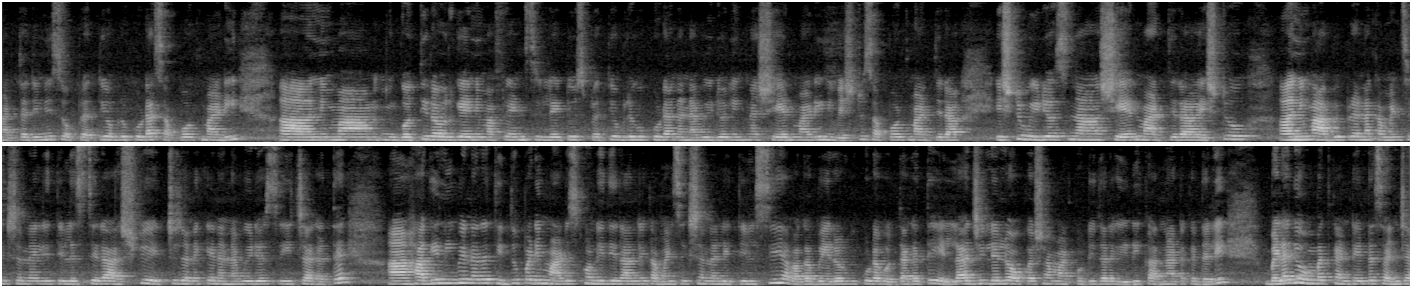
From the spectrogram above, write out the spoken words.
ಮಾಡ್ತಾ ಇದ್ದೀನಿ. ಸೊ ಪ್ರತಿಯೊಬ್ಬರು ಕೂಡ ಸಪೋರ್ಟ್ ಮಾಡಿ ನಿಮ್ಮ ಗೊತ್ತಿರೋರಿಗೆ, ನಿಮ್ಮ ಫ್ರೆಂಡ್ಸ್ ರಿಲೇಟಿವ್ಸ್ ಪ್ರತಿಯೊಬ್ಬರಿಗೂ ಕೂಡ ನನ್ನ ವಿಡಿಯೋ ಲಿಂಕ್ನ ಶೇರ್ ಮಾಡಿ. ನೀವು ಎಷ್ಟು ಸಪೋರ್ಟ್ ಮಾಡ್ತೀರಾ, ಎಷ್ಟು ವೀಡಿಯೋಸ್ನ ಶೇರ್ ಮಾಡ್ತೀರಾ, ಎಷ್ಟು ನಿಮ್ಮ ಅಭಿಪ್ರಾಯನ ಕಮೆಂಟ್ ಸೆಕ್ಷನ್ನಲ್ಲಿ ತಿಳಿಸ್ತೀರಾ, ಅಷ್ಟು ಹೆಚ್ಚು ಜನಕ್ಕೆ ನನ್ನ ವೀಡಿಯೋಸ್ ರೀಚ್ ಆಗುತ್ತೆ. ಹಾಗೆ ನೀವೇನಾದರೂ ತಿದ್ದುಪಡಿ ಮಾಡಿಸ್ಕೊಂಡಿದ್ದೀರಾ ಅಂದರೆ ಕಮೆಂಟ್ ಸೆಕ್ಷನ್ನಲ್ಲಿ ತಿಳಿಸಿ. ಅವಾಗ ಬೇರೆಯವ್ರಿಗೂ ಕೂಡ ಗೊತ್ತಾಗುತ್ತೆ. ಎಲ್ಲ ಜಿಲ್ಲೆಯಲ್ಲೂ ಅವಕಾಶ ಮಾಡಿಕೊಟ್ಟಿದ್ದಾರೆ ಇಡೀ ಕರ್ನಾಟಕದಲ್ಲಿ. ಬೆಳಗ್ಗೆ ಒಂಬತ್ತು ಗಂಟೆಯಿಂದ ಸಂಜೆ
